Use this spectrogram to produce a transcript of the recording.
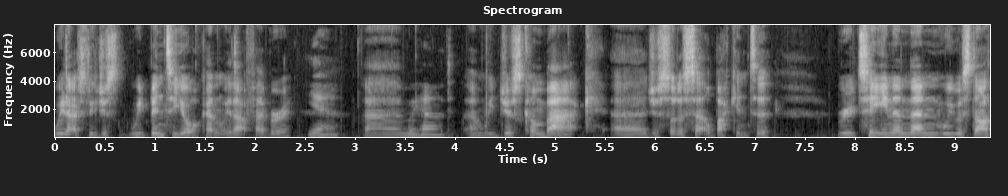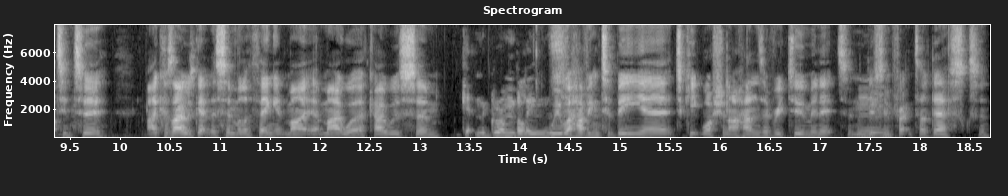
we'd actually just we'd been to York, hadn't we, that February? Yeah, Um, we had. and we'd just come back, uh, just sort of settled back into routine, and then we were starting to, because I was getting a similar thing at my at my work. I was um, Getting the grumblings. we were having to be uh, to keep washing our hands every two minutes and Mm. disinfect our desks and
